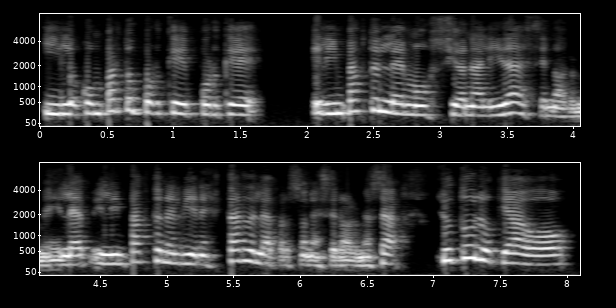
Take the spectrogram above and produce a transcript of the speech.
y lo comparto porque, porque el impacto en la emocionalidad es enorme, el, impacto en el bienestar de la persona es enorme. O sea, yo todo lo que hago,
